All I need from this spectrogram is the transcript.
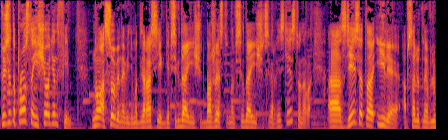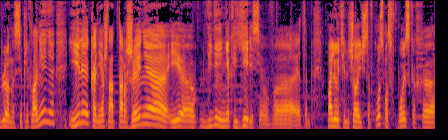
То есть это просто еще один фильм. Но особенно, видимо, для России, где всегда ищут божественного, всегда ищут сверхъестественного. А здесь это или абсолютная влюбленность и преклонение, или, конечно, отторжение и э, видение некой ереси в э, этом полете или человечества в космос в поисках э,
